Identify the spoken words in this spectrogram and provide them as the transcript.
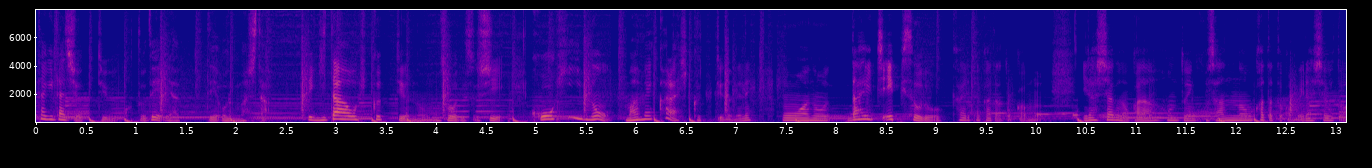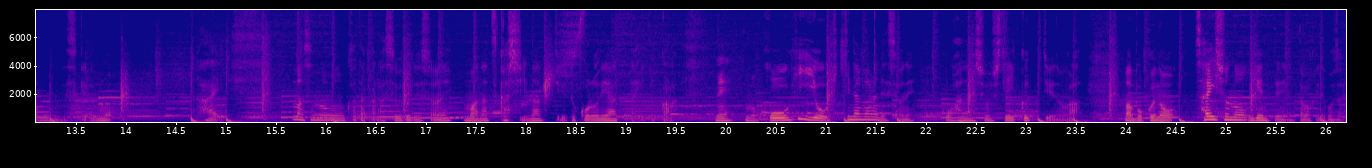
き語りラジオっていうことでやっておりました。で、ギターを弾くっていうのもそうですし、コーヒーの豆から弾くっていうのでね、もうあの、第一エピソードを聞かれた方とかもいらっしゃるのかな本当に子さんの方とかもいらっしゃるとは思うんですけども、はい。まあその方からするとですよね、まあ懐かしいなっていうところであったりとか、ね、このコーヒーを弾きながらですよね、お話をしていくっていうのが、まあ僕の最初の原点やったわけでござい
